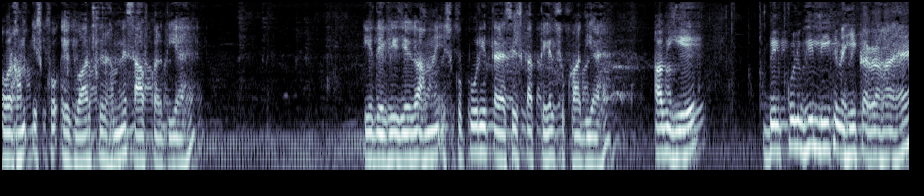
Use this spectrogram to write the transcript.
और हम इसको एक बार फिर हमने साफ़ कर दिया है। ये देख लीजिएगा हमने इसको पूरी तरह से इसका तेल सुखा दिया है। अब ये बिल्कुल भी लीक नहीं कर रहा है।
